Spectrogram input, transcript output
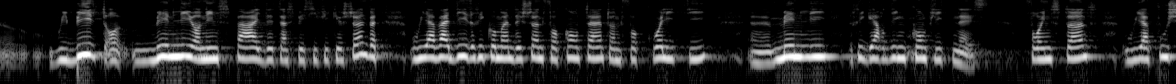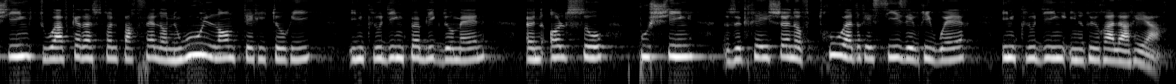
we built on, mainly on Inspire data specification, but we have added recommendations for content and for quality, uh, mainly regarding completeness. For instance, we are pushing to have cadastral parcel on whole land territory, including public domain, and also pushing the creation of true addresses everywhere, including in rural areas.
